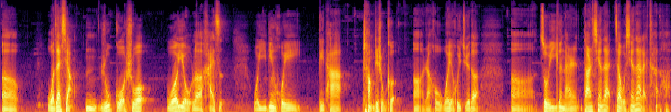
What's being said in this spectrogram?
呃，我在想，嗯，如果说我有了孩子，我一定会给他唱这首歌啊，然后我也会觉得，呃，作为一个男人，当然现在在我现在来看哈，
